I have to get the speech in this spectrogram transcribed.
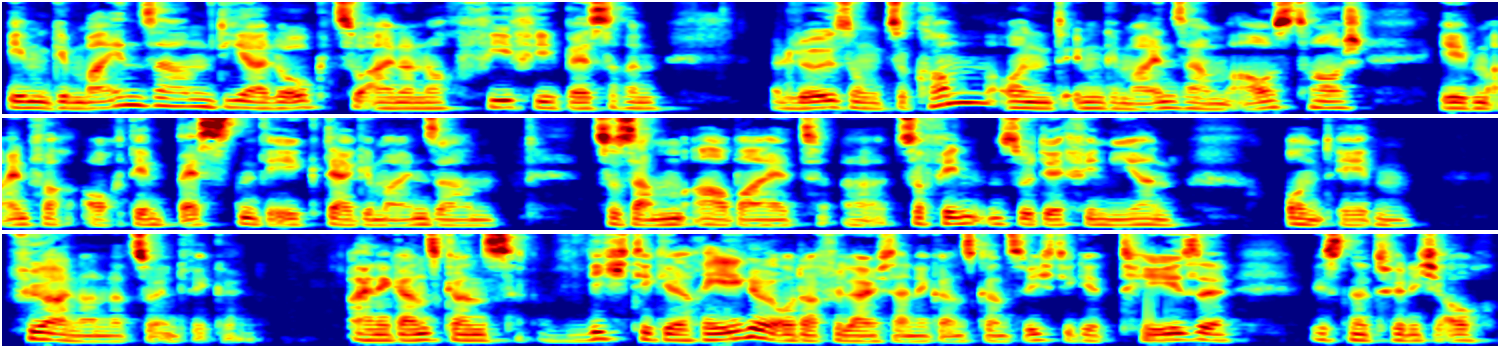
im gemeinsamen Dialog zu einer noch viel, viel besseren Lösung zu kommen und im gemeinsamen Austausch eben einfach auch den besten Weg der gemeinsamen Zusammenarbeit äh, zu finden, zu definieren und eben füreinander zu entwickeln. Eine ganz, ganz wichtige Regel oder vielleicht eine ganz, ganz wichtige These ist natürlich auch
